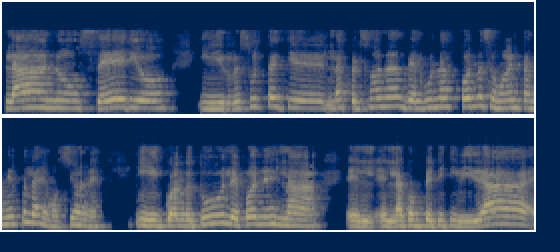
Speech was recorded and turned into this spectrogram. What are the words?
planos, serios, y resulta que las personas de alguna forma se mueven también por las emociones. Y cuando tú le pones la, competitividad,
